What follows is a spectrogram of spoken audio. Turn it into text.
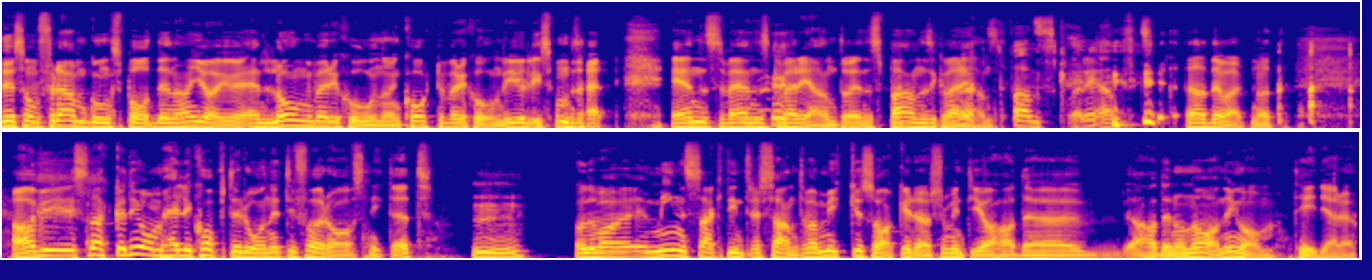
Det är som Framgångspodden, han gör ju en lång version och en kort version. Det är ju liksom så här, en svensk variant och en spansk variant. Spansk variant. Det hade varit något. Ja, vi snackade ju om helikopterrånet i förra avsnittet. Och det var minst sagt intressant. Det var mycket saker där som inte jag hade, hade någon aning om tidigare.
